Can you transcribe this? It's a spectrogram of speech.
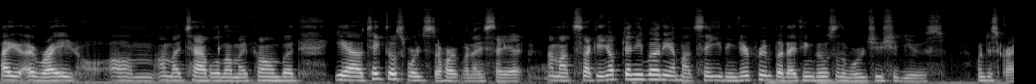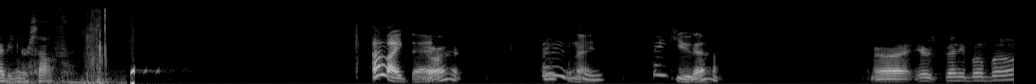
I, I write um, on my tablet on my phone, but yeah, take those words to heart when I say it. I'm not sucking up to anybody. I'm not saying anything different, but I think those are the words you should use when describing yourself. I like that. All right. That is nice. Thank you. Yeah. All right. Here's Benny Boom Boom.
